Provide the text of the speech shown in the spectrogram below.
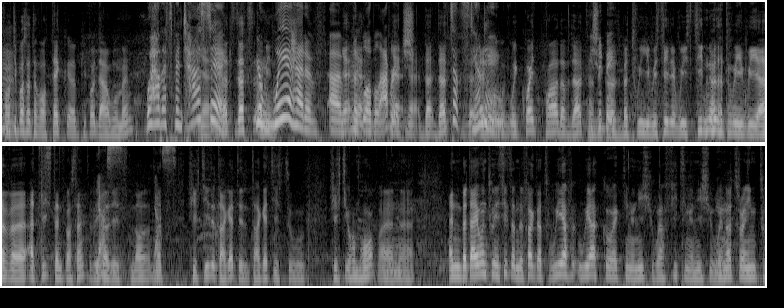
40% mm. of our tech uh, people that are women. Wow, that's fantastic. Yeah, that's, that's, You're I mean way ahead of, of yeah, the yeah, global average. Yeah, that, that's, that's, outstanding. Th we're quite proud of that. You should be. But we, we, still, we still know that we, we have uh, at least 10% because yes. it's no, yes. not 50 the target. The target is to 50 or more. And, uh, and but I want to insist on the fact that we are we are correcting an issue, we are fixing an issue. Yeah. We're not trying to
